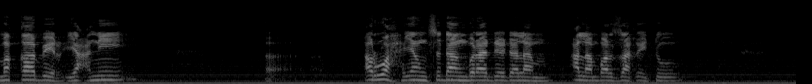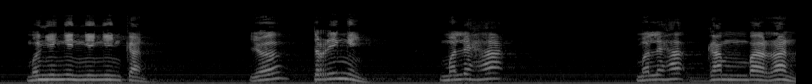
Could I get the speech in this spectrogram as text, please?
makabir yakni uh, arwah yang sedang berada dalam alam barzakh itu mengingin-inginkan ya teringin melihat melihat gambaran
